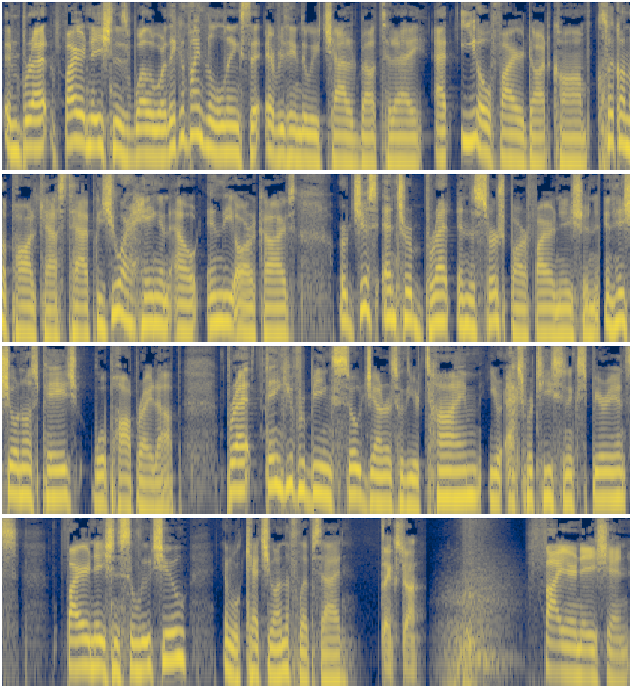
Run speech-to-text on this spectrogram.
And Brett, Fire Nation is well aware. They can find the links to everything that we've chatted about today at eofire.com. Click on the podcast tab because you are hanging out in the archives or just enter Brett in the search bar, Fire Nation, and his show notes page will pop right up. Brett, thank you for being so generous with your time, your expertise, and experience. Fire Nation salutes you, and we'll catch you on the flip side. Thanks, John. Fire Nation.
